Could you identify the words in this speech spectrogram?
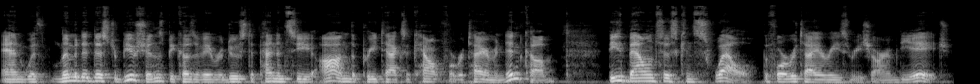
and with limited distributions because of a reduced dependency on the pre-tax account for retirement income, these balances can swell before retirees reach RMD age.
